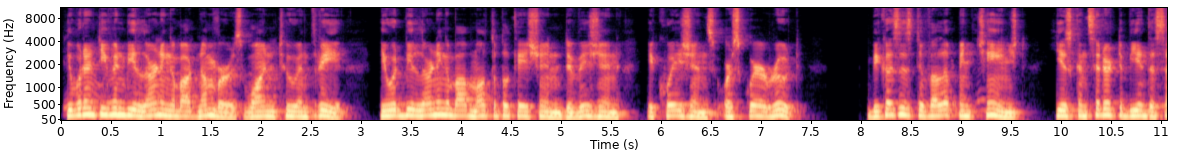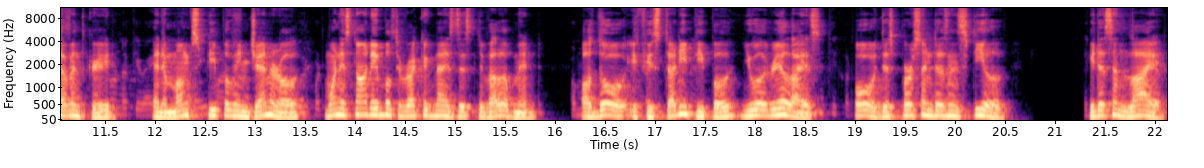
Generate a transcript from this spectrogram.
He wouldn't even be learning about numbers 1, 2, and 3. He would be learning about multiplication, division, equations, or square root. Because his development changed, he is considered to be in the seventh grade, and amongst people in general, one is not able to recognize this development. Although, if you study people, you will realize, oh, this person doesn't steal. He doesn't lie.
